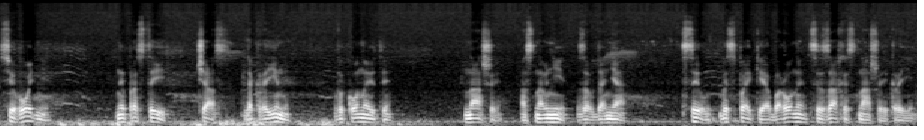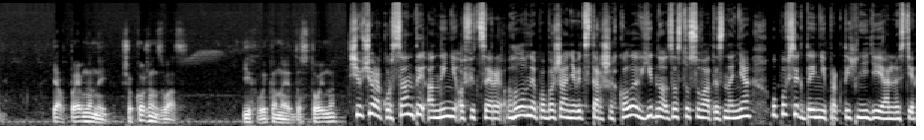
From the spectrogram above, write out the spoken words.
сьогодні непростий час для країни виконуєте наші основні завдання сил безпеки і оборони це захист нашої країни. Я впевнений, що кожен з вас їх виконає достойно Ще вчора курсанти, а нині офіцери. Головне побажання від старших колег гідно застосувати знання у повсякденній практичній діяльності.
